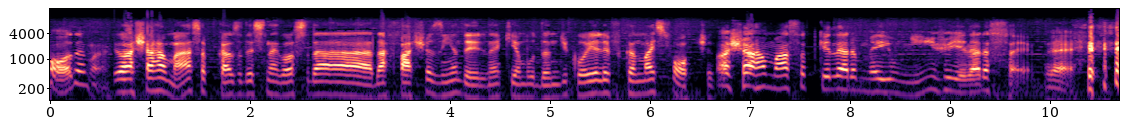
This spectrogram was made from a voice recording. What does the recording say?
foda, mano. Eu achava massa por causa desse negócio da, da faixazinha dele, né? Que ia mudando de cor e ele ia ficando mais forte. Eu achava massa porque ele era meio ninja e ele era cego. É.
